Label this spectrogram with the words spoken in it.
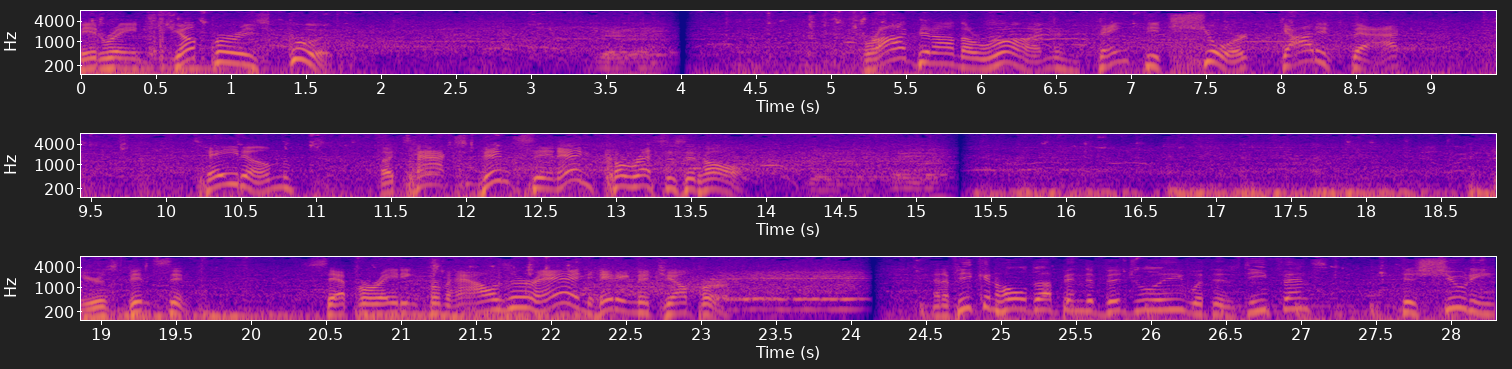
Mid-range jumper is good. Brogdon on the run, banked it short, got it back. Tatum attacks Vincent and caresses it home. Here's Vincent separating from Hauser and hitting the jumper. And if he can hold up individually with his defense, his shooting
